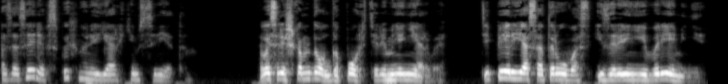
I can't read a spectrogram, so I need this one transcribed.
Азазеля вспыхнули ярким светом. Вы слишком долго портили мне нервы. Теперь я сотру вас из линии времени.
